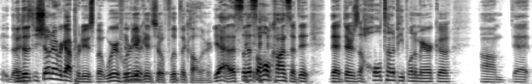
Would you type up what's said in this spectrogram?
And the, the show never got produced, but we're we're It'd be a gonna, good show. Flip the collar. yeah, that's that's the whole concept. That that there's a whole ton of people in America um, that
